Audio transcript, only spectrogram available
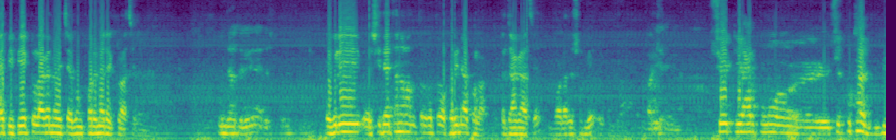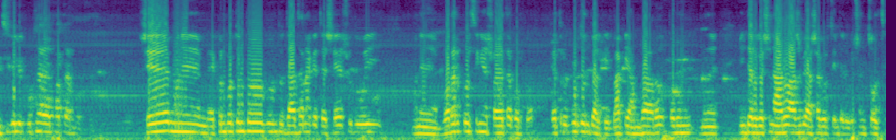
আইপিপি একটু লাগানো হয়েছে এবং ফরেনার একটু আছে এগুলি সিদাই থানার অন্তর্গত একটা জায়গা আছে বর্ডারের সঙ্গে সে কি আর কোনো সে কোথায় বেসিক্যালি কোথায় পাচার করতো? সে মানে এখন পর্যন্ত পর্যন্ত যা জানা গেছে সে শুধু ওই মানে বর্ডার ক্রসিং সহায়তা করতো। এতটুকু পর্যন্ত আর কি। বাকি আমরা আরও তরুণ মানে ইন্টারোগেশন আরও আসবে আশা করছি ইন্টারোগেশন চলছে।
